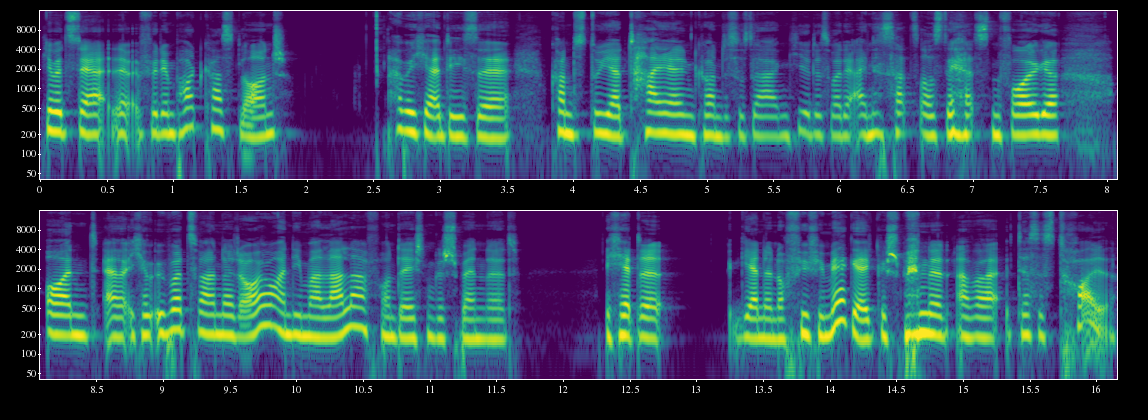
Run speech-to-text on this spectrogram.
Ich habe jetzt der, äh, für den Podcast-Launch habe ich ja diese, konntest du ja teilen, konntest du sagen, hier, das war der eine Satz aus der ersten Folge. Und äh, ich habe über 200 Euro an die Malala Foundation gespendet. Ich hätte gerne noch viel, viel mehr Geld gespendet, aber das ist toll.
